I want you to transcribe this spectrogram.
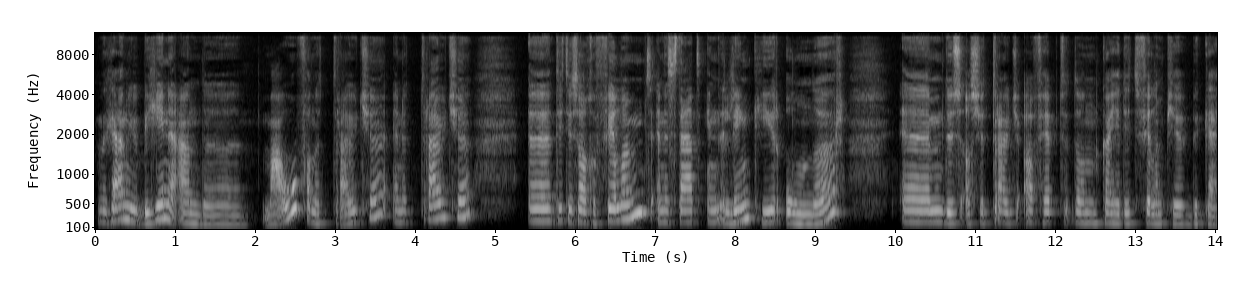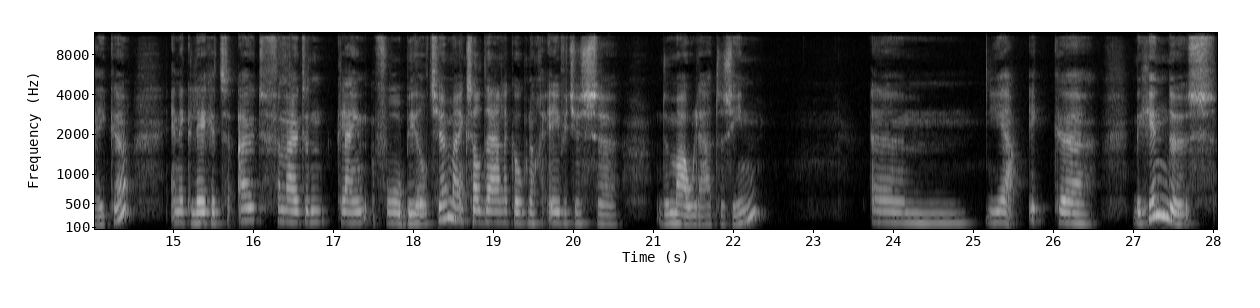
We gaan nu beginnen aan de mouw van het truitje. En het truitje uh, dit is al gefilmd en er staat in de link hieronder. Um, dus als je het truitje af hebt dan kan je dit filmpje bekijken. En ik leg het uit vanuit een klein voorbeeldje maar ik zal dadelijk ook nog eventjes uh, de mouw laten zien. Um, ja ik uh, begin dus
